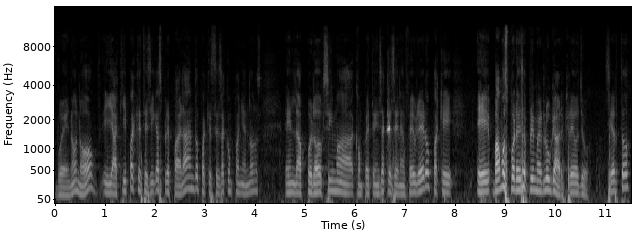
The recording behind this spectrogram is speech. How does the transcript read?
Bueno, no, y aquí para que te sigas preparando, para que estés acompañándonos en la próxima competencia que será en febrero, para que eh, vamos por ese primer lugar, creo yo, ¿cierto?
